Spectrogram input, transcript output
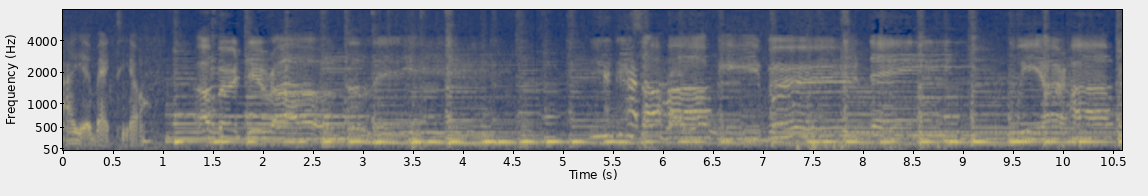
I'll get back to y'all. A birthday happy birthday. We are happy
